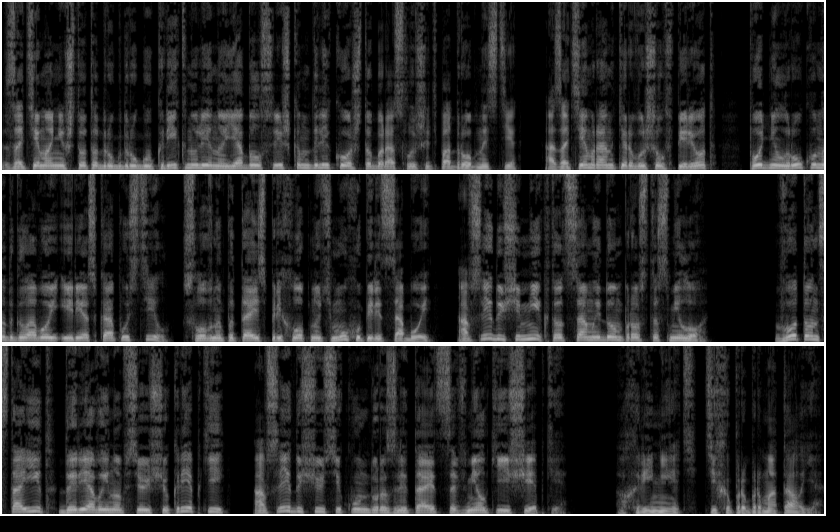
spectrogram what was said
Затем они что-то друг другу крикнули, но я был слишком далеко, чтобы расслышать подробности, а затем ранкер вышел вперед, поднял руку над головой и резко опустил, словно пытаясь прихлопнуть муху перед собой, а в следующий миг тот самый дом просто смело. Вот он стоит, дырявый, но все еще крепкий, а в следующую секунду разлетается в мелкие щепки. «Охренеть!» — тихо пробормотал я.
